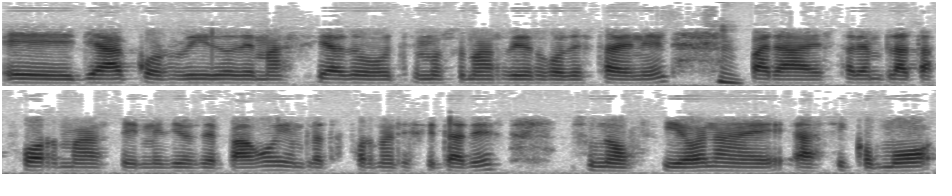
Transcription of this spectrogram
ya ha corrido demasiado, tenemos más riesgo de estar en él, para estar en plataformas de medios de pago y en plataformas digitales es una opción, así como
